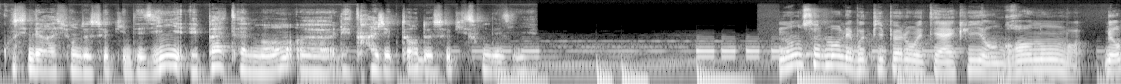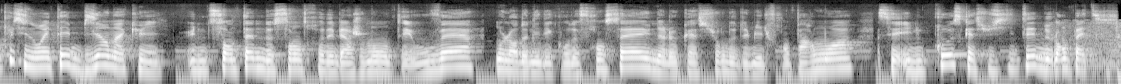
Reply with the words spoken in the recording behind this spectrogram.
considérations de ceux qui désignent et pas tellement euh, les trajectoires de ceux qui sont désignés. Non seulement les Boat People ont été accueillis en grand nombre, mais en plus ils ont été bien accueillis. Une centaine de centres d'hébergement ont été ouverts, on leur donnait des cours de français, une allocation de 2000 francs par mois. C'est une cause qui a suscité de l'empathie.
